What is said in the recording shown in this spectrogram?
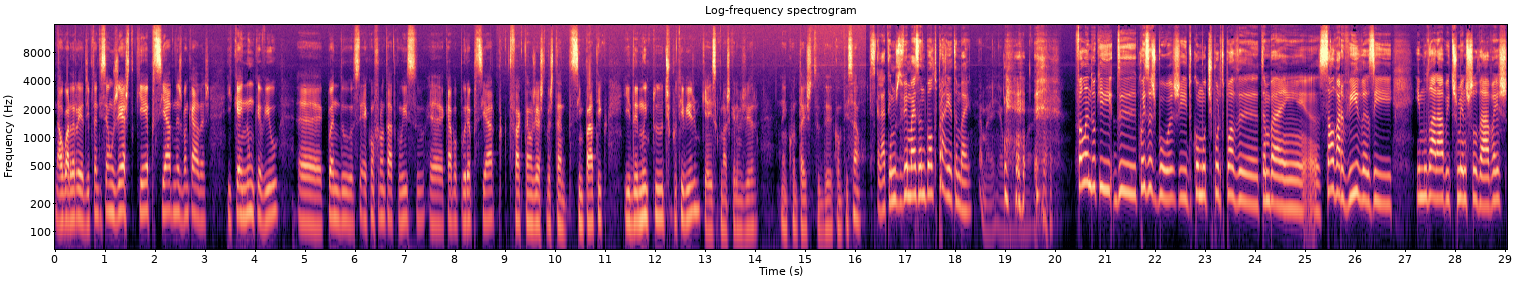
ao guarda-redes. E, portanto, isso é um gesto que é apreciado nas bancadas. E quem nunca viu, uh, quando é confrontado com isso, uh, acaba por apreciar, porque de facto é um gesto bastante simpático e de muito desportivismo, que é isso que nós queremos ver em contexto de competição. Se calhar temos de ver mais handball de praia também. Também, é uma... Falando aqui de coisas boas e de como o desporto pode também eh, salvar vidas e, e mudar hábitos menos saudáveis,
